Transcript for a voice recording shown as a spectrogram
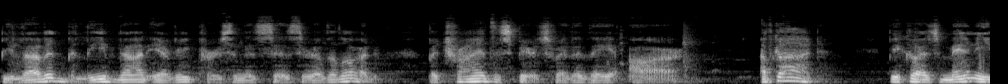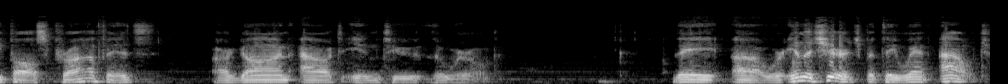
Beloved, believe not every person that says they're of the Lord, but try the spirits whether they are of God. Because many false prophets are gone out into the world. They uh, were in the church, but they went out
